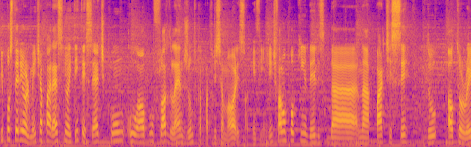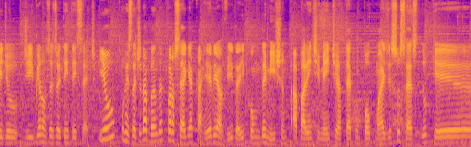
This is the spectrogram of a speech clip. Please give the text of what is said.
e posteriormente aparece em 87 com o álbum Floodland junto com a Patricia Morrison. Enfim, a gente fala um pouquinho deles da, na parte C do Auto Radio de 1987. E o, o restante da banda prossegue a carreira e a vida aí como The Mission, aparentemente até com um pouco mais de sucesso do que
